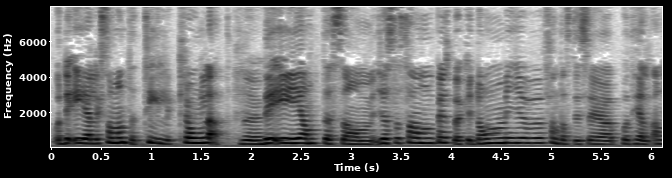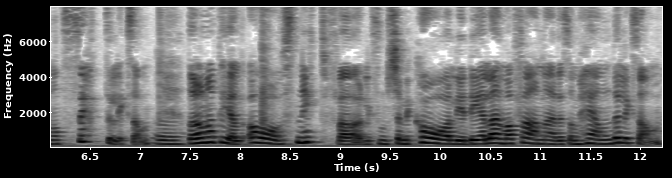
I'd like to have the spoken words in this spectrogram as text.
Och det är liksom inte tillkrånglat. Nej. Det är inte som Gösta Sandbergs böcker, de är ju fantastiska på ett helt annat sätt liksom. Där har han ett helt avsnitt för liksom, kemikaliedelen, vad fan är det som händer liksom.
